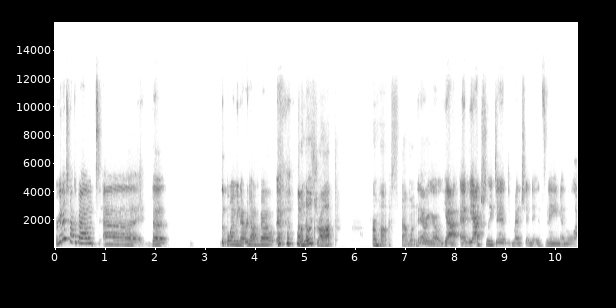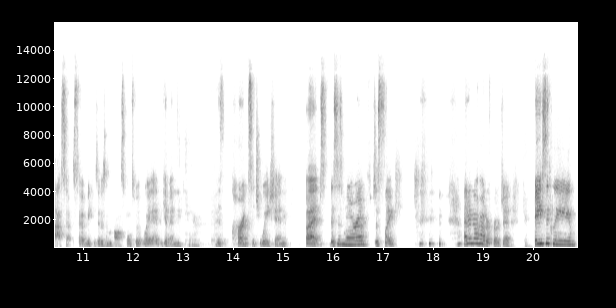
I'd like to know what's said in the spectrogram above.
We're gonna talk about uh the the boy we never talk about. When those drop from Haas, that one. There we go. Yeah. And we actually did mention his name in the last episode because it was impossible to avoid it given his current situation. But this is more of just like I don't know how to approach it. Basically,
